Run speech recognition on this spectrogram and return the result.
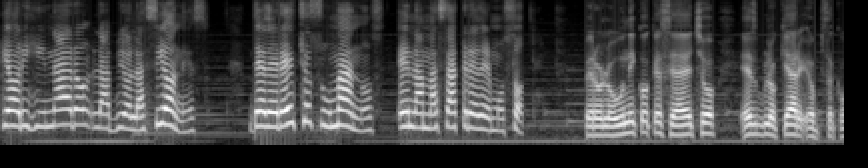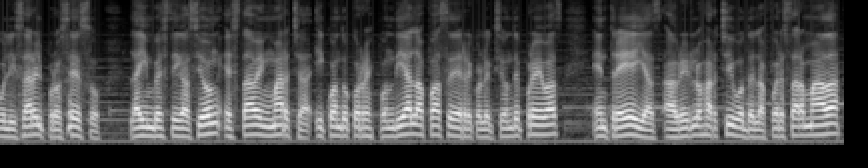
que originaron las violaciones de derechos humanos en la masacre de Mozote. Pero lo único que se ha hecho es bloquear y obstaculizar el proceso. La investigación estaba en marcha y cuando correspondía a la fase de recolección de pruebas, entre ellas abrir los archivos de la Fuerza Armada,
